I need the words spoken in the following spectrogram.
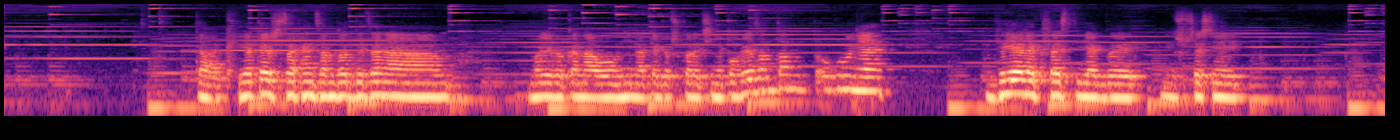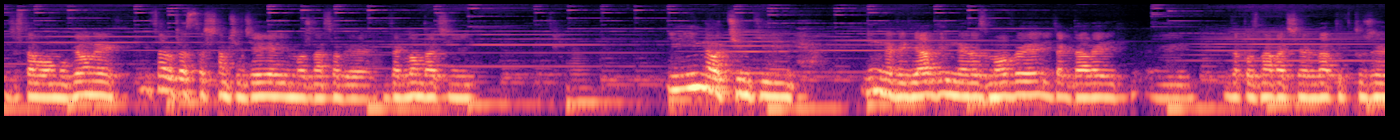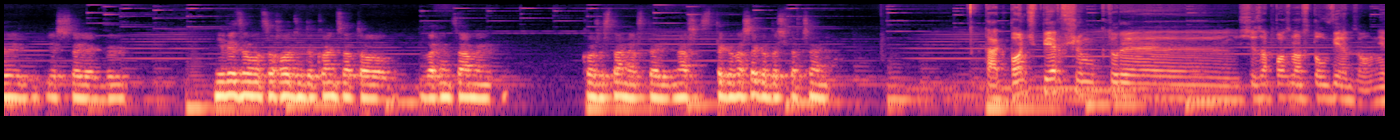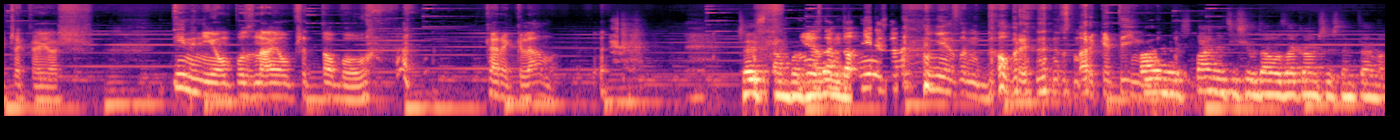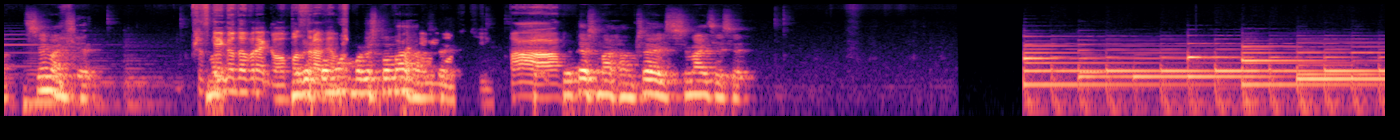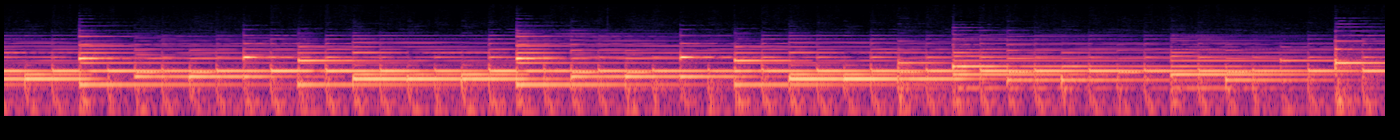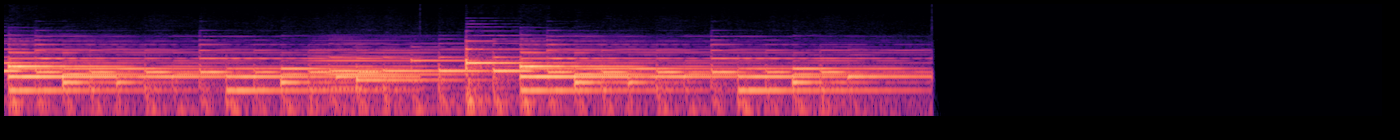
Tak, ja też zachęcam do odwiedzenia mojego kanału Nina tego w szkole ci nie powiedzą. Tam ogólnie wiele kwestii jakby już wcześniej zostało omówionych i cały czas coś tam się dzieje i można sobie zaglądać i, i inne odcinki, inne wywiady, inne rozmowy i tak dalej. Zapoznawać się dla tych, którzy jeszcze jakby nie wiedzą o co chodzi do końca, to zachęcamy korzystania z, tej, z tego naszego doświadczenia. Tak, bądź pierwszym, który się zapoznał z tą wiedzą. Nie czekaj aż inni ją poznają przed tobą. Taka reklama. Tam, bo Nie jestem, do, nie, jestem, nie jestem dobry z marketingu. fajnie, fajnie Ci się udało zakończyć ten temat. Trzymaj się. Wszystkiego dobrego. Możesz Pozdrawiam. Możesz pomachać. Pa! Ja też macham. Cześć, trzymajcie się.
